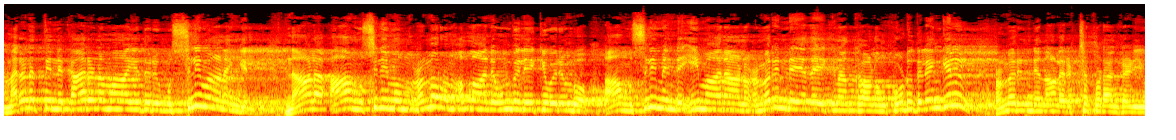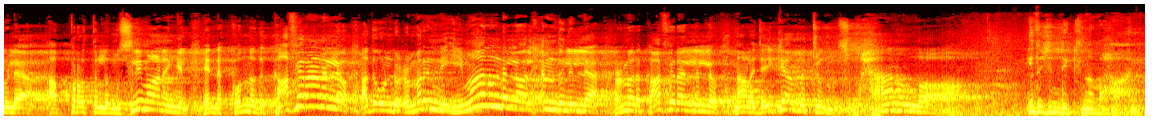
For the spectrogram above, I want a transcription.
മരണത്തിന് കാരണമായതൊരു മുസ്ലിമാണെങ്കിൽ നാളെ ആ മുസ്ലിമും ഉമറും അള്ളാഹിന്റെ മുമ്പിലേക്ക് വരുമ്പോ ആ മുസ്ലിമിന്റെ ഈമാനാണ് ഉമറിന്റെതേക്കാളും കൂടുതലെങ്കിൽ ഉമറിന്റെ നാളെ രക്ഷപ്പെടാൻ കഴിയൂല. അപ്പുറത്തുള്ള മുസ്ലിമാണെങ്കിൽ എന്നെ കൊന്നത് കാഫിറാണല്ലോ. അതുകൊണ്ട് ഉമറിന് ഈമാൻ ഉണ്ടല്ലോ അലഹമില്ല ഉമർ കാഫിറല്ലല്ലോ. നാളെ ജയിക്കാൻ പറ്റുന്നു. ഇത് ചിന്തിക്കുന്ന മഹാൻ.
